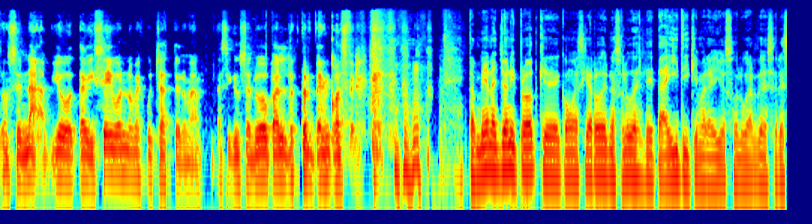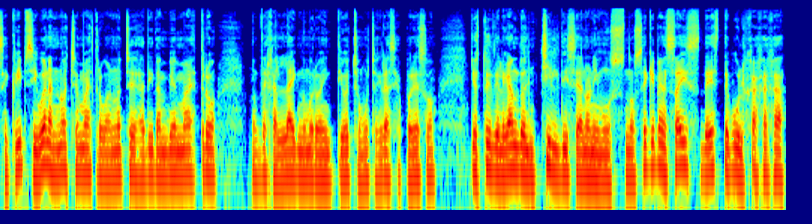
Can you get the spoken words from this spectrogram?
entonces, nada, yo te avisé y vos no me escuchaste nomás. Así que un saludo para el doctor Ben Goldsberg. También a Johnny Prod, que como decía Rodri, nos saluda desde Tahiti, qué maravilloso lugar debe ser ese Crips. Y buenas noches, maestro, buenas noches a ti también, maestro. Nos deja el like número 28, muchas gracias por eso. Yo estoy delegando el chill, dice Anonymous. No sé qué pensáis de este pool, jajaja. Ja, ja.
